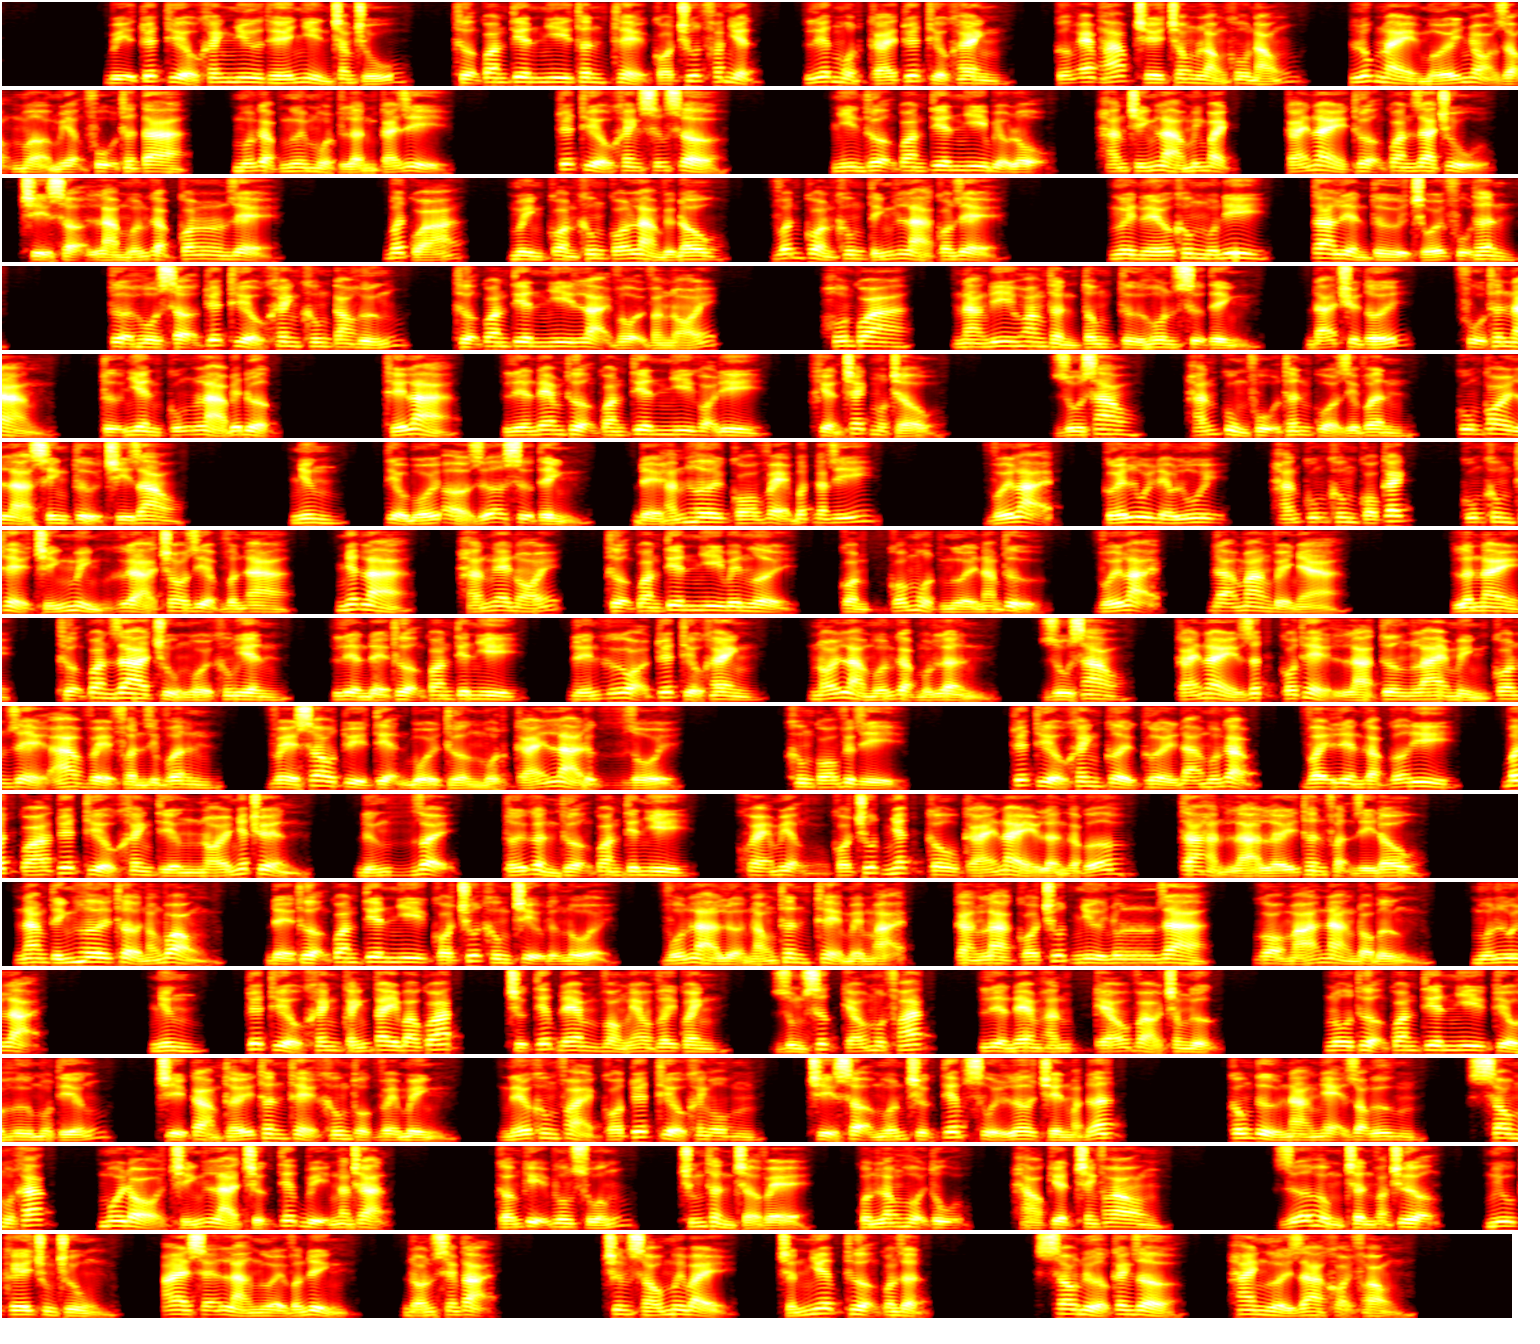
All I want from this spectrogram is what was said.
Bị tuyết thiểu khanh như thế nhìn chăm chú, thượng quan tiên nhi thân thể có chút phát nhiệt, liếc một cái tuyết thiểu khanh, cưỡng ép áp chế trong lòng khô nóng, lúc này mới nhỏ giọng mở miệng phụ thân ta, muốn gặp ngươi một lần cái gì? Tuyết thiểu khanh sững sờ. Nhìn thượng quan tiên nhi biểu lộ, hắn chính là minh bạch, cái này thượng quan gia chủ, chỉ sợ là muốn gặp con rể. Bất quá, mình còn không có làm việc đâu, vẫn còn không tính là con rể. Ngươi nếu không muốn đi, ta liền từ chối phụ thân. Tựa hồ sợ tuyết thiểu khanh không cao hứng thượng quan tiên nhi lại vội vàng nói, hôm qua, nàng đi hoang thần tông từ hôn sự tình đã truyền tới, phụ thân nàng, tự nhiên cũng là biết được. Thế là, liền đem thượng quan tiên nhi gọi đi, khiển trách một chầu. Dù sao, hắn cùng phụ thân của diệp vân, cũng coi là sinh tử chi giao. Nhưng, tiểu bối ở giữa sự tình, để hắn hơi có vẻ bất đắc dĩ. Với lại, cưới lui đều lui, hắn cũng không có cách, cũng không thể chính mình gả cho diệp vân a. Nhất là, hắn nghe nói, thượng quan tiên nhi bên người, còn có một người nam tử, với lại, đã mang về nhà. Lần này, thượng quan gia chủ ngồi không yên liền để thượng quan tiên nhi đến cứ gọi tuyết tiểu khanh, nói là muốn gặp một lần, dù sao, cái này rất có thể là tương lai mình con rể a về phần diệp vân, về sau tùy tiện bồi thường một cái là được rồi. Không có việc gì. Tuyết tiểu khanh cười cười đã muốn gặp, vậy liền gặp gỡ đi, bất quá tuyết tiểu khanh tiếng nói nhất chuyện đứng dậy, tới gần thượng quan tiên nhi, khoe miệng có chút nhất câu cái này lần gặp gỡ, ta hẳn là lấy thân phận gì đâu. Nam tính hơi thở nóng bỏng, để thượng quan tiên nhi có chút không chịu được nổi, vốn là lửa nóng thân thể mềm mại, càng là có chút như nhún ra, gò má nàng đỏ bừng, muốn lui lại. Nhưng tuyết thiểu khanh cánh tay bao quát, trực tiếp đem vòng eo vây quanh, dùng sức kéo một phát, liền đem hắn kéo vào trong ngực. Nô thượng quan tiên nhi kiều hừ một tiếng, chỉ cảm thấy thân thể không thuộc về mình, nếu không phải có tuyết thiểu khanh ôm, chỉ sợ muốn trực tiếp sủi lơ trên mặt đất. Công tử nàng nhẹ dọ ưng, sau một khắc, môi đỏ chính là trực tiếp bị ngăn chặn. Cấm kỵ buông xuống, chúng thần trở về, quần long hội tụ, hào kiệt tranh phong. Giữa hồng trần vạn trượng ngưu kế trùng trùng, ai sẽ là người vấn đỉnh, đón xem tại. Chương sáu mươi bảy, chấn nhiếp thượng quan giật. Sau nửa canh giờ, hai người ra khỏi phòng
